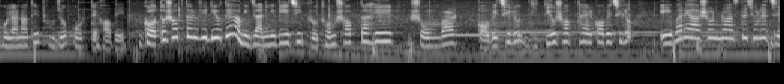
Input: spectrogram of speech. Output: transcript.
ভোলানাথের পুজো করতে হবে। গত সপ্তাহের ভিডিওতে আমি জানিয়ে দিয়েছি, প্রথম সপ্তাহের সোমবার কবে ছিল, দ্বিতীয় সপ্তাহের কবে ছিল। এবারে আসন্ন আসতে চলেছে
